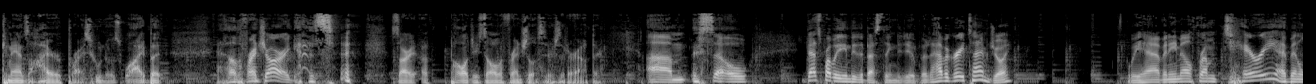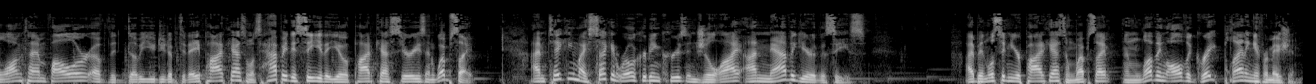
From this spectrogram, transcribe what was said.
commands a higher price. Who knows why, but how the French are, I guess. Sorry, apologies to all the French listeners that are out there. Um, so that's probably gonna be the best thing to do, but have a great time, Joy. We have an email from Terry. I've been a longtime follower of the WDW Today podcast and was happy to see that you have a podcast series and website. I'm taking my second Royal Caribbean cruise in July on Navigator of the Seas. I've been listening to your podcast and website and loving all the great planning information.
